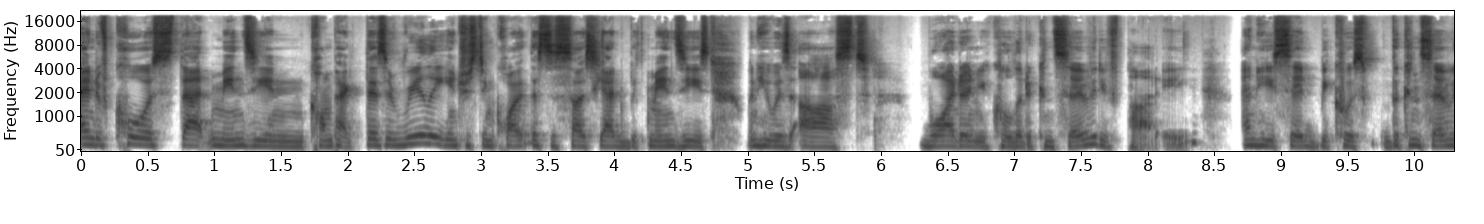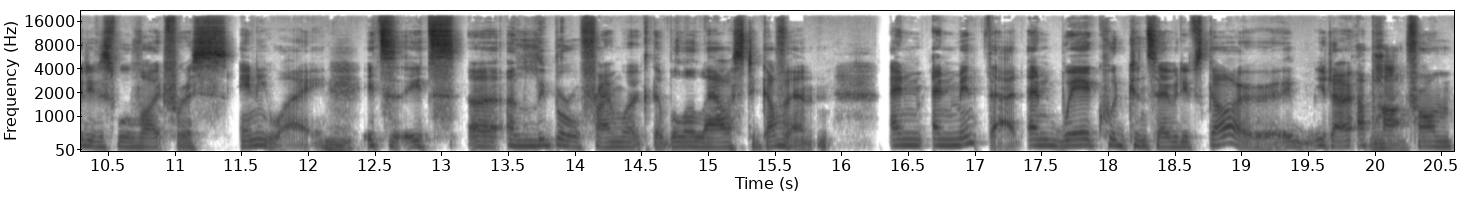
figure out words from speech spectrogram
and of course, that Menzian compact, there's a really interesting quote that's associated with Menzies when he was asked, why don't you call it a conservative party? And he said, because the conservatives will vote for us anyway. Hmm. It's it's a, a liberal framework that will allow us to govern, and and meant that. And where could conservatives go? You know, apart Hmm. from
